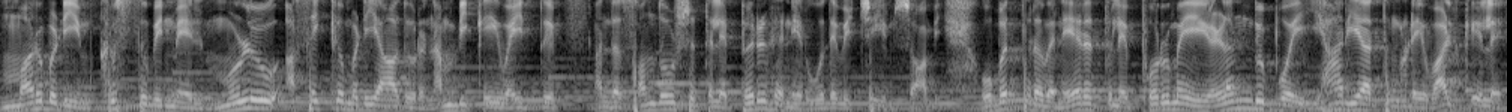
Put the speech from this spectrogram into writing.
மறுபடியும் கிறிஸ்துவின் மேல் முழு அசைக்க முடியாத ஒரு நம்பிக்கை வைத்து அந்த சந்தோஷத்தில் பெருக நீர் உதவி செய்யும் சுவாமி. உபத்திரவ நேரத்தில் பொறுமையை இழந்து போய் யார் யார் தங்களுடைய வாழ்க்கையில்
